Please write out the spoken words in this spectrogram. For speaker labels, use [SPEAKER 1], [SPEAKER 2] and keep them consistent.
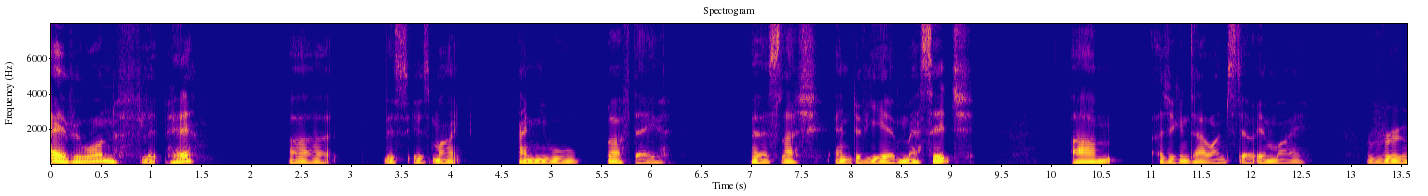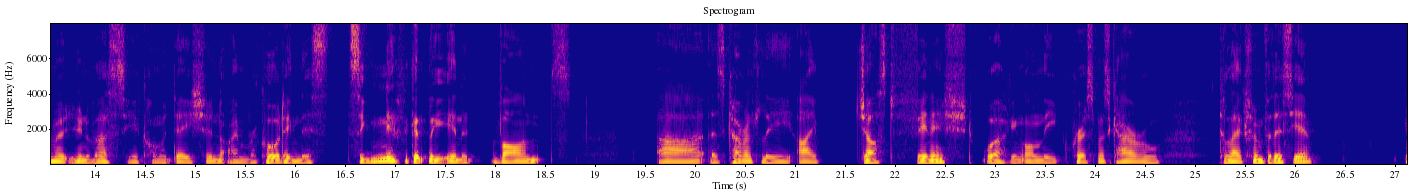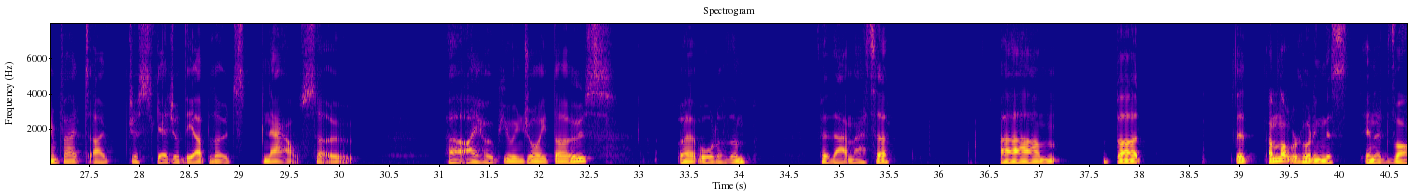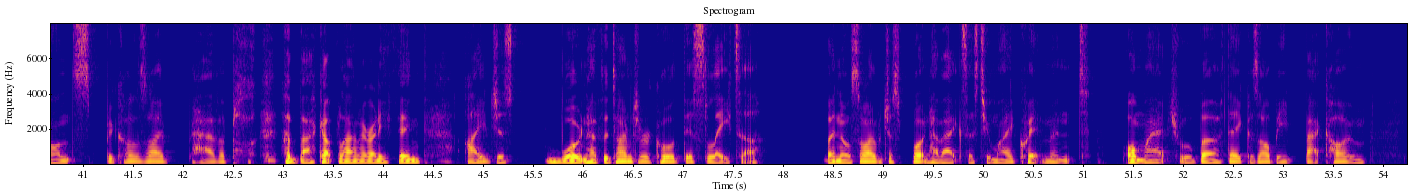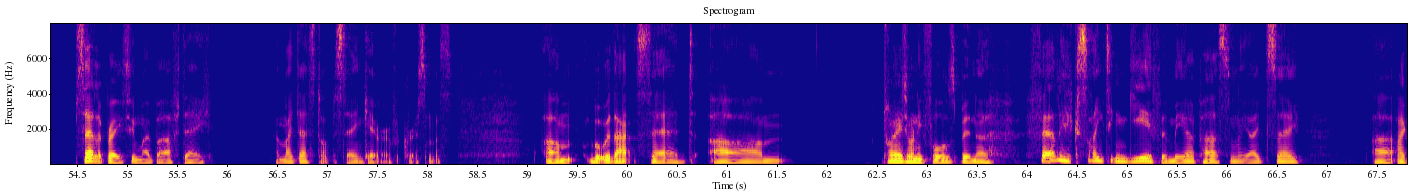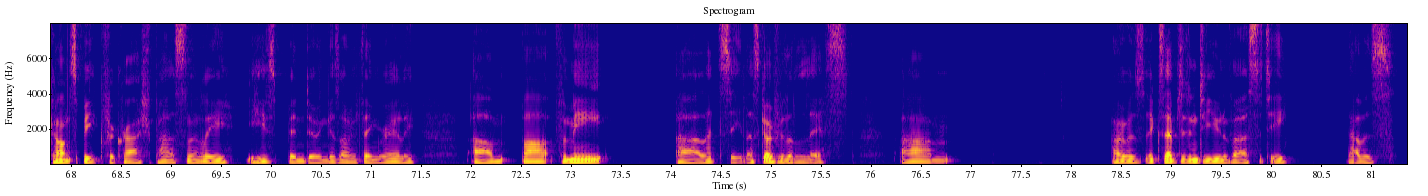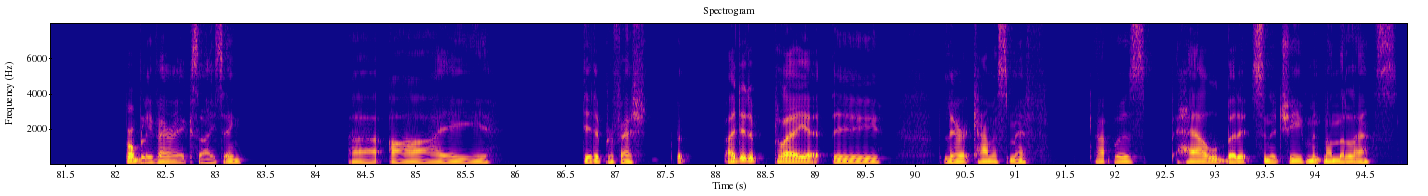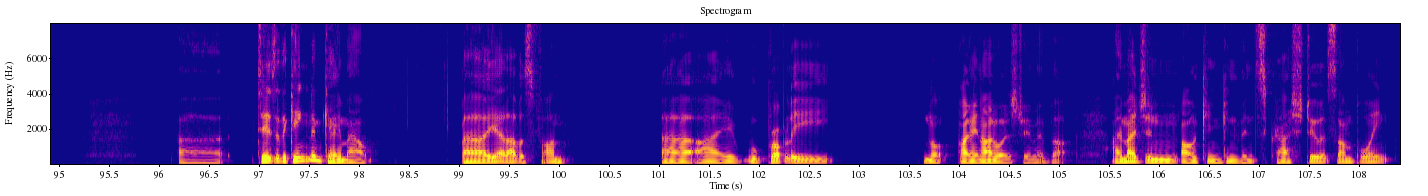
[SPEAKER 1] Hey everyone, Flip here. Uh, this is my annual birthday uh, slash end of year message. Um, as you can tell, I'm still in my room at university accommodation. I'm recording this significantly in advance, uh, as currently I've just finished working on the Christmas Carol collection for this year. In fact, I've just scheduled the uploads now, so uh, I hope you enjoyed those, uh, all of them, for that matter. Um, but I'm not recording this in advance because I have a, a backup plan or anything. I just won't have the time to record this later. And also, I just won't have access to my equipment on my actual birthday because I'll be back home celebrating my birthday and my desktop is staying here over Christmas. Um, but with that said, um, 2024 has been a fairly exciting year for me personally, I'd say. Uh, I can't speak for Crash personally, he's been doing his own thing really. Um, but for me, uh, let's see, let's go through the list. Um, I was accepted into university. That was probably very exciting. Uh, I did a profession, but I did a play at the Lyric Hammersmith. That was hell, but it's an achievement nonetheless. Uh, Tears of the Kingdom came out. Uh, yeah, that was fun. Uh, I will probably not. I mean, I won't stream it, but I imagine I can convince Crash to at some point.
